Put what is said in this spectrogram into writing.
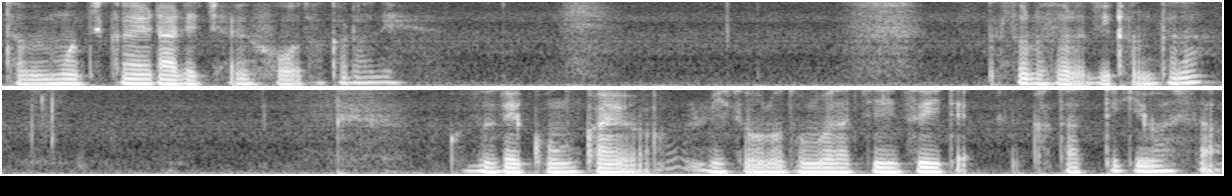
多分持ち帰られちゃう方だからね。そろそろ時間かな。ということで今回は理想の友達について語ってきました。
